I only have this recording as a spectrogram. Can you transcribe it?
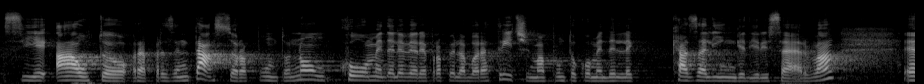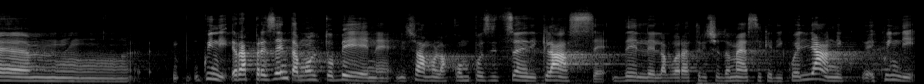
si autorappresentassero, appunto, non come delle vere e proprie lavoratrici, ma appunto come delle casalinghe di riserva. Ehm, quindi rappresenta molto bene diciamo, la composizione di classe delle lavoratrici domestiche di quegli anni e quindi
